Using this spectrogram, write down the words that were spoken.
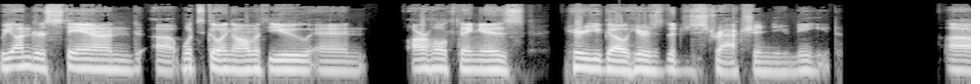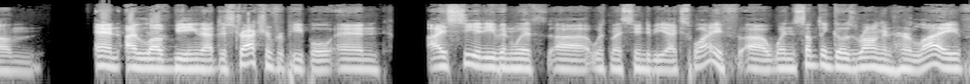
We understand uh, what's going on with you, and our whole thing is here you go. Here's the distraction you need. Um, and I love being that distraction for people, and I see it even with uh, with my soon to be ex wife. Uh, when something goes wrong in her life,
